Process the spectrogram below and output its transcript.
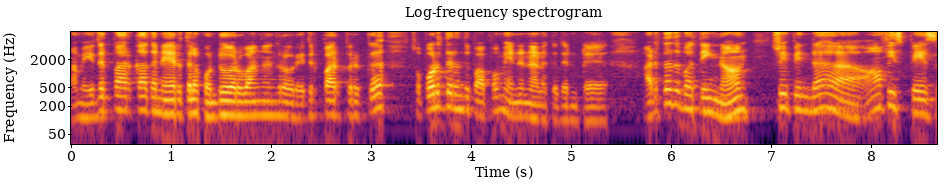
நம்ம எதிர்பார்க்காத நேரத்தில் கொண்டு வருவாங்கங்கிற ஒரு எதிர்பார்ப்பு இருக்குது ஸோ பொறுத்திருந்து பார்ப்போம் என்ன நடக்குதுன்ட்டு. அடுத்தது பார்த்தீங்கன்னா ஸோ இப்போ இந்த ஆஃபீஸ் ஸ்பேஸ்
